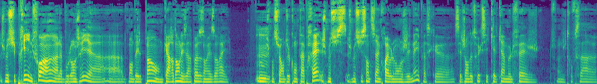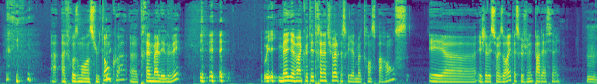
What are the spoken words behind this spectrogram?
Je me suis pris une fois hein, à la boulangerie à, à, demander le pain en gardant les AirPods dans les oreilles. Mm. Je m'en suis rendu compte après. Je me suis, je me suis senti incroyablement gêné parce que c'est le genre de truc si quelqu'un me le fait, je, je trouve ça euh, affreusement insultant, quoi, euh, très mal élevé. oui. Mais il y avait un côté très naturel parce qu'il y a le mode transparence et, euh, et je l'avais sur les oreilles parce que je venais de parler à Siri. Mm.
